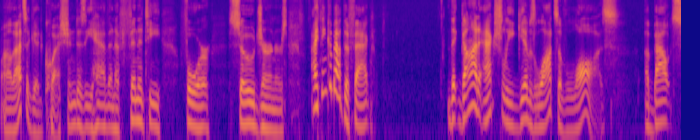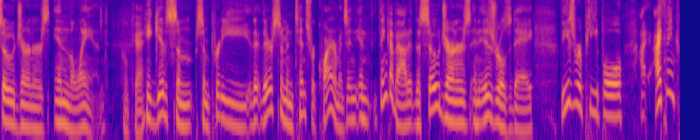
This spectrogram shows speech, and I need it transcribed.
Well, that's a good question. Does he have an affinity for sojourners? I think about the fact that God actually gives lots of laws about sojourners in the land. Okay. He gives some some pretty there- there's some intense requirements. And and think about it, the sojourners in Israel's day, these were people I, I think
